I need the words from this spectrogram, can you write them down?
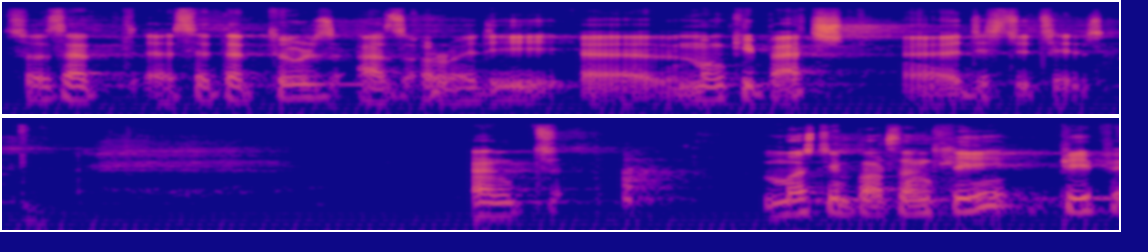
so that uh, setup tools has already uh, monkey patched uh, distutils. And most importantly, pip,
